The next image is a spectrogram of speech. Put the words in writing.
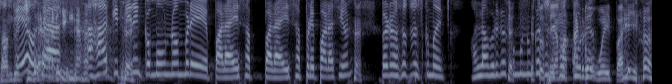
No sé, o de sea, harina. ajá, que tienen como un nombre para esa, para esa preparación, pero nosotros es como de, a la verga, ¿cómo nunca Esto se, se, nos llama ocurrió? taco, güey, para ellos.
